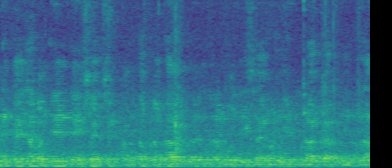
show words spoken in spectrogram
आणि त्याच्यामध्ये देशाचे पंतप्रधान नरेंद्र मोदी साहेबांनी पुढाकार घेतला.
